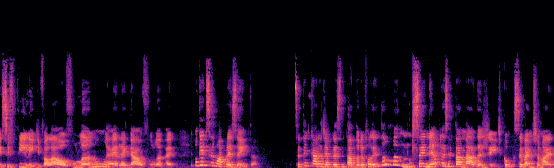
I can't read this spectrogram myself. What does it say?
esse feeling de falar, ó, oh, fulano é legal, fulano... É... E por que, que você não apresenta? Você tem cara de apresentadora. Eu falei, não, mano, não sei nem apresentar nada, gente. Como que você vai me chamar?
